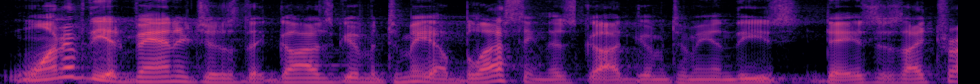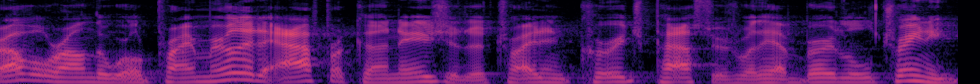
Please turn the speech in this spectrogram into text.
One of the advantages that God has given to me, a blessing that's God has given to me in these days, is I travel around the world, primarily to Africa and Asia, to try to encourage pastors where they have very little training.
